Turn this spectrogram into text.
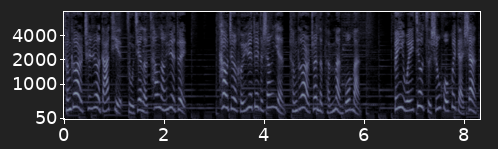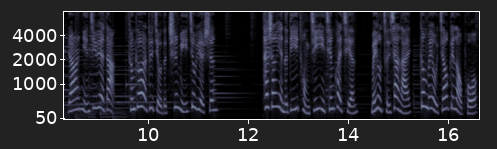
腾格尔趁热打铁组建了苍狼乐队。靠着和乐队的商演，腾格尔赚得盆满钵满。本以为就此生活会改善，然而年纪越大，腾格尔对酒的痴迷就越深。他商演的第一桶金一千块钱没有存下来，更没有交给老婆，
